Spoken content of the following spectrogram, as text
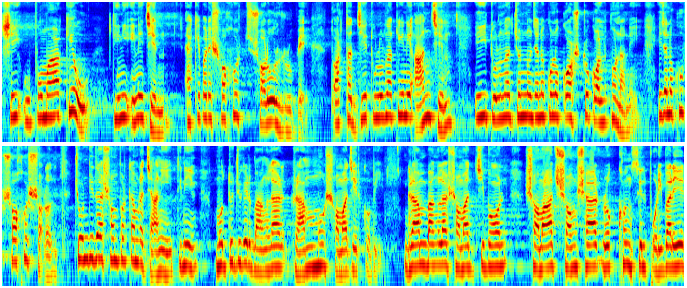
সেই উপমাকেও তিনি এনেছেন একেবারে সহজ, সরল রূপে। অর্থাৎ যে তুলনা তিনি আনছেন, এই তুলনার জন্য যেন কোনো কষ্ট কল্পনা নেই। এ যেন খুব সহজ, সরল। চণ্ডীদাস সম্পর্কে আমরা জানি, তিনি মধ্যযুগের বাংলার গ্রাম্য সমাজের কবি। গ্রাম বাংলার সমাজ জীবন, সমাজ, সংসার, রক্ষণশীল পরিবারের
